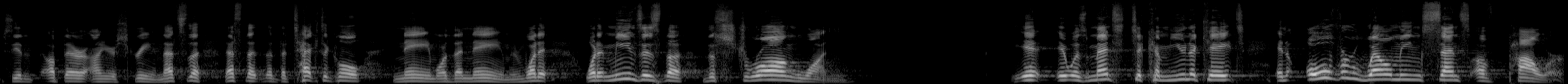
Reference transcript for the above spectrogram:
You see it up there on your screen. That's the, that's the, the, the technical name or the name. And what it, what it means is the, the strong one. It, it was meant to communicate an overwhelming sense of power,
